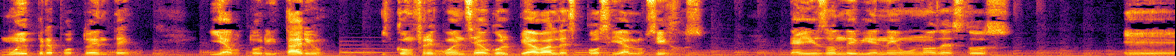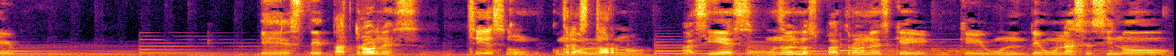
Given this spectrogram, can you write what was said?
muy prepotente y autoritario, y con frecuencia golpeaba a la esposa y a los hijos. De ahí es donde viene uno de estos eh, este, patrones. Sí, es un trastorno. así es, uno de los patrones que, un, de un asesino,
